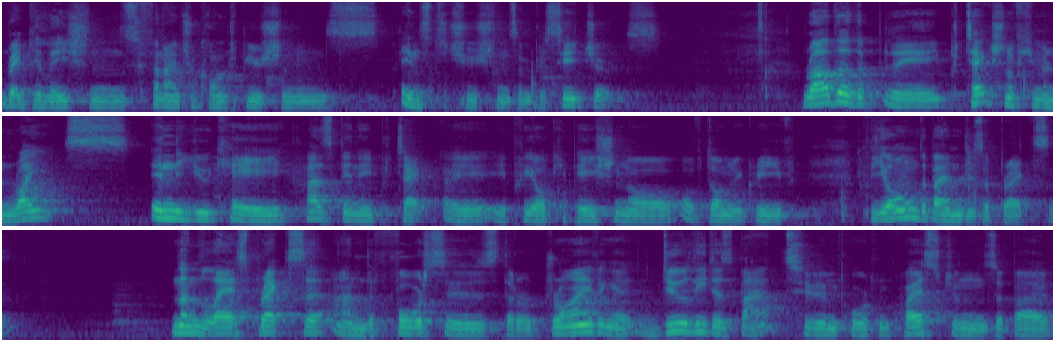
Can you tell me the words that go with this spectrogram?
regulations, financial contributions, institutions and procedures. Rather, the, the protection of human rights in the UK has been a, protect, a, a preoccupation of, of Dominic Grieve beyond the boundaries of Brexit. Nonetheless, Brexit and the forces that are driving it do lead us back to important questions about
